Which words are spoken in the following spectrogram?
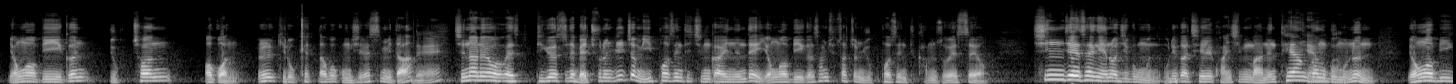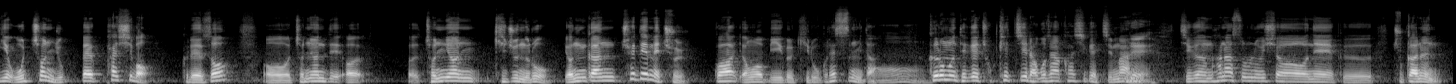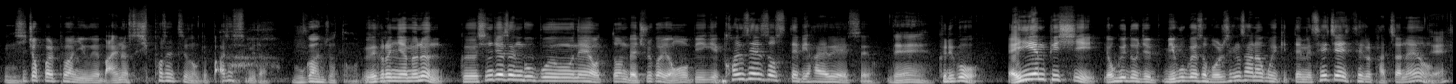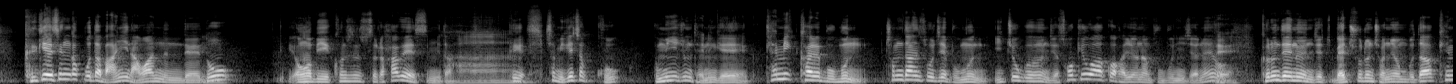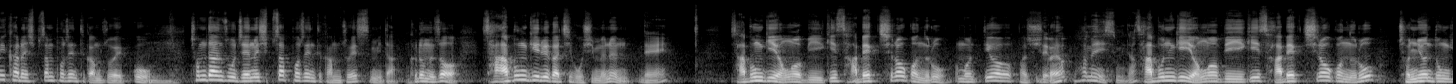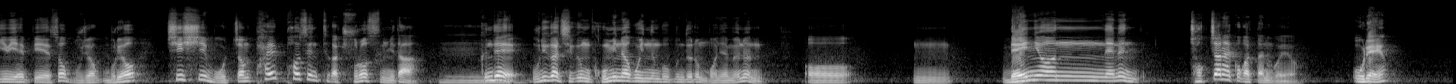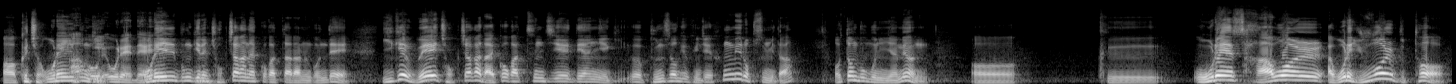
영업이익은 6천 억 원을 기록했다고 공시를 했습니다. 네. 지난해와 비교했을 때 매출은 1.2% 증가했는데 영업이익은 34.6% 감소했어요. 신재생 에너지 부문, 우리가 제일 관심 많은 태양광, 태양광. 부문은 영업이익이 5,680억. 그래서 어, 전년 대, 어, 어, 전년 기준으로 연간 최대 매출 과 영업이익을 기록을 했습니다. 오. 그러면 되게 좋겠지라고 생각하시겠지만 네. 지금 한화솔루션의 그 주가는 음. 실적 발표한 이후에 마이너스 10% 넘게 빠졌습니다. 뭐가 안 좋았던 겁니까? 왜 그러냐면은 그 신재생 부분의 어떤 매출과 영업이익이 컨센서스 대비 하회했어요. 네. 그리고 AMPC 여기도 이제 미국에서 뭘 생산하고 있기 때문에 세제 혜택을 받잖아요. 네. 그게 생각보다 많이 나왔는데도 영업이익 컨센서스를 하회했습니다. 아. 그게 참 이게 참 고, 고민이 좀 되는 게 케미칼 부분, 첨단 소재 부분 이쪽은 이제 석유화학과 관련한 부분이잖아요. 네. 그런 데는 이제 매출은 전년보다 케미칼은 13% 감소했고 음. 첨단 소재는 14% 감소했습니다. 그러면서 4분기를 같이 보시면은 네. 4분기 영업이익이 407억 원으로 한번 띄워 봐 네. 주실까요? 화, 화면에 있습니다. 4분기 영업이익이 407억 원으로 전년 동기에 비해서 무려, 무려 75.8%가 줄었습니다. 음. 근데 우리가 지금 고민하고 있는 부분들은 뭐냐면은 어 음, 내년에는 적자 날 것 같다는 거예요. 올해요? 어, 그쵸. 올해 아, 1분기. 올해, 올해, 네. 1분기는 적자가 날 것 같다라는 건데, 이게 왜 적자가 날 것 같은지에 대한 얘기, 어, 분석이 굉장히 흥미롭습니다. 어떤 부분이냐면, 어, 그, 올해 4월, 아, 올해 6월부터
